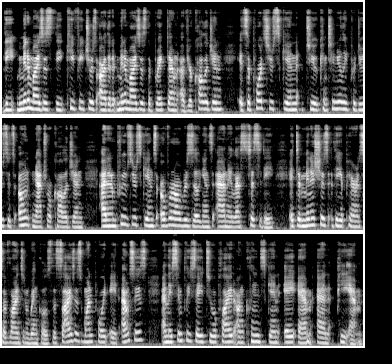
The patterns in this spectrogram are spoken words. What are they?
The minimizes the key features are that it minimizes the breakdown of your collagen, it supports your skin to continually produce its own natural collagen, and it improves your skin's overall resilience and elasticity. It diminishes the appearance of lines and wrinkles. The size is 1.8 ounces, and they simply say to apply it on clean skin AM and PM.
